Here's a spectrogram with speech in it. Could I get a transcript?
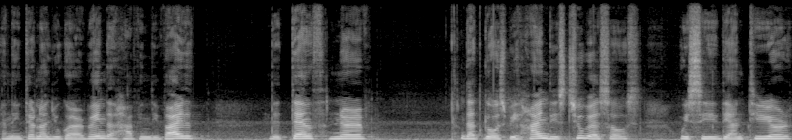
and the internal jugular vein that have been divided. The 10th nerve that goes behind these two vessels. We see the anterior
